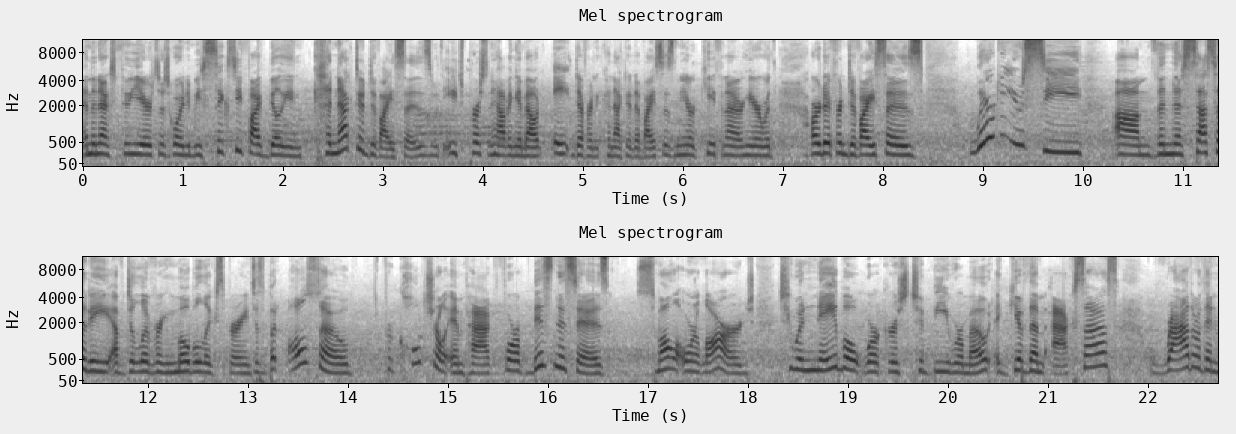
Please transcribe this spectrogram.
in the next few years there's going to be 65 billion connected devices, with each person having about eight different connected devices. And here, Keith and I are here with our different devices. Where do you see um, the necessity of delivering mobile experiences, but also for cultural impact for businesses small or large, to enable workers to be remote and give them access rather than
